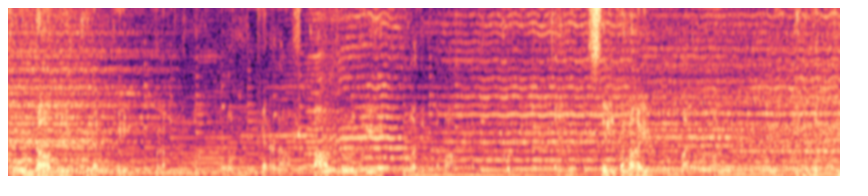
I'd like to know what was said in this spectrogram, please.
கோண்டாவில் கிழக்கை பிரபலமாகவும் கனடா ஸ்காப்ரோவை பதிவிடமாகவும் கொண்டிருந்த செல்வநாயகம் மனோராணிகள் இருபத்தி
